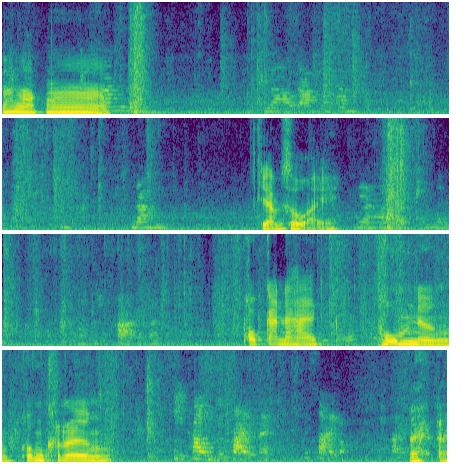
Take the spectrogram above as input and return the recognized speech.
น่ารักมาก สั้นหนึ่งยาวดำแล้วท่านดยำสวยำยาวตรงนึงอันนี้ขายไปพบกันนะคะ ทุ่มหนึ่งทุ่มครึ่ง สีเทาหนูจะใส่ไหมไม่ใส่หรอกขายอะอะ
